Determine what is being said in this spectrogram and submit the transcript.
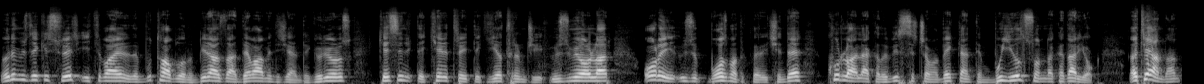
önümüzdeki süreç itibariyle de bu tablonun biraz daha devam edeceğini de görüyoruz. Kesinlikle carry trade'deki yatırımcıyı üzmüyorlar. Orayı üzüp bozmadıkları için de kurla alakalı bir sıçrama beklentim bu yıl sonuna kadar yok. Öte yandan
